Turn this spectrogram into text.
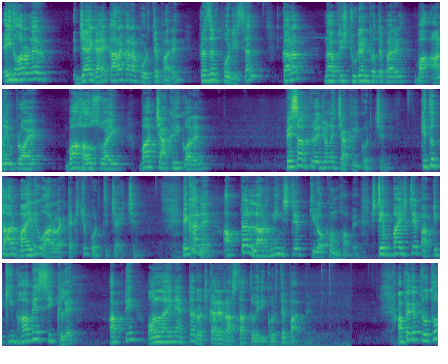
এই ধরনের জায়গায় কারা কারা পড়তে পারেন? প্রেজেন্ট পজিশন কারা? না, আপনি স্টুডেন্ট হতে পারেন বা আনএমপ্লয়েড বা হাউসওয়াইফ বা চাকরি করেন। পেশার প্রয়োজনে চাকরি করছেন, কিন্তু তার বাইরেও আরও একটা কিছু করতে চাইছেন। এখানে আপনার লার্নিং স্টেপ কীরকম হবে? স্টেপ বাই স্টেপ আপনি কীভাবে শিখলে আপনি অনলাইনে একটা রোজগারের রাস্তা তৈরি করতে পারবেন? আপনাকে প্রথম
